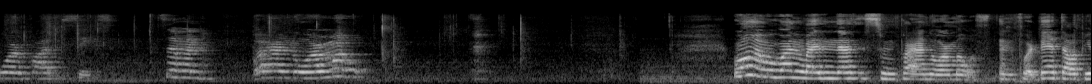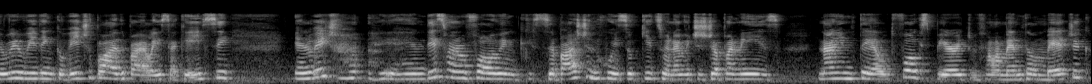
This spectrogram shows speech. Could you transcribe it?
4, 5, 6, 7. Paranormal. Rule number 1 Legends in Paranormal and for that I'll be rereading Witchblood by Lisa Casey in which in this one following Sebastian who is a kitsune which is Japanese nine-tailed fox spirit with elemental magic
